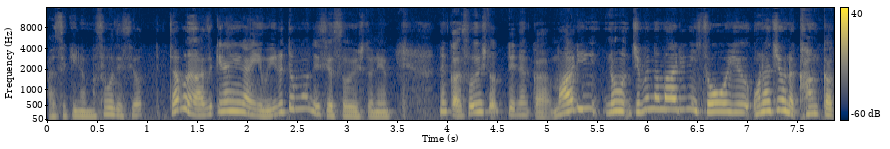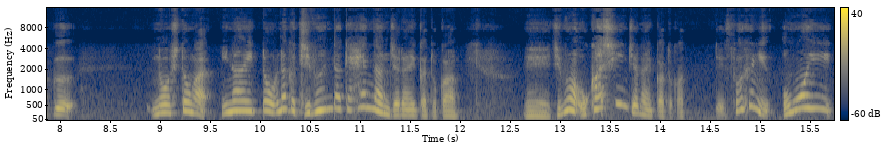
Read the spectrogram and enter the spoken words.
あずきなもそうですよって。多分あずきな以外にもいると思うんですよ、そういう人ね。なんかそういう人ってなんか周りの、自分の周りにそういう同じような感覚の人がいないと、なんか自分だけ変なんじゃないかとか、えー、自分はおかしいんじゃないかとかって、そういうふうに思い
